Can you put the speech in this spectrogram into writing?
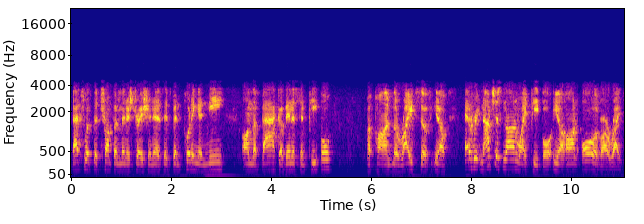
That's what the Trump administration is. It's been putting a knee on the back of innocent people upon the rights of, you know, every not just non-white people, you know, on all of our rights.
